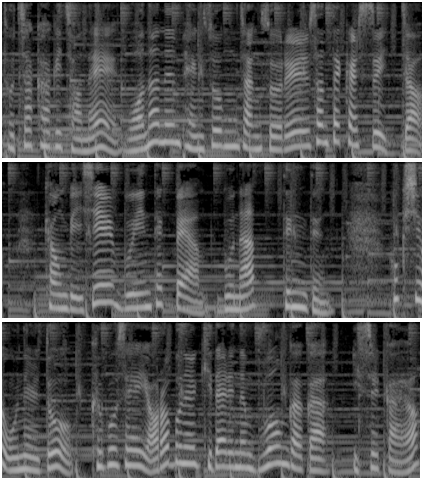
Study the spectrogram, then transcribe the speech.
도착하기 전에 원하는 배송 장소를 선택할 수 있죠. 경비실, 무인 택배함, 문 앞 등등. 혹시 오늘도 그곳에 여러분을 기다리는 무언가가 있을까요?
